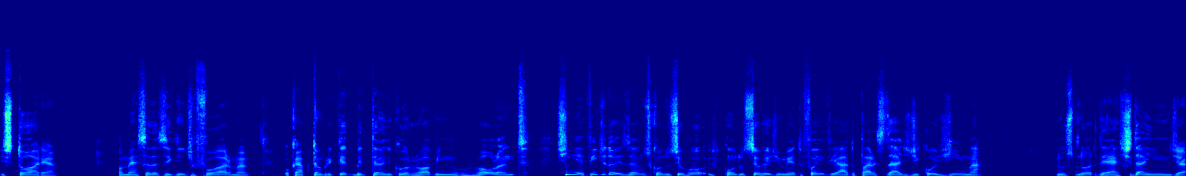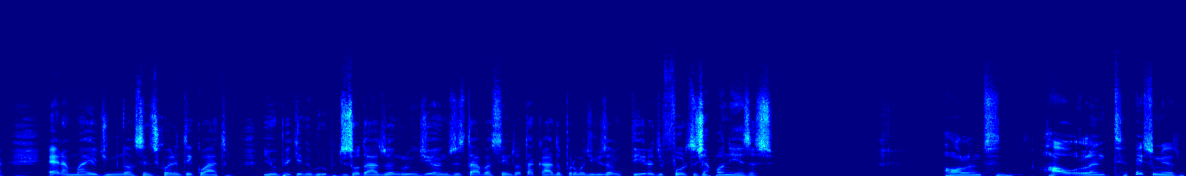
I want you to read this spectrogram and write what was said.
história. Começa da seguinte forma: o capitão britânico Robin Rowland tinha 22 anos quando seu, quando seu regimento foi enviado para a cidade de Kojima, no nordeste da Índia. Era maio de 1944 e um pequeno grupo de soldados anglo-indianos estava sendo atacado por uma divisão inteira de forças japonesas. Holland, Holland, é isso mesmo.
